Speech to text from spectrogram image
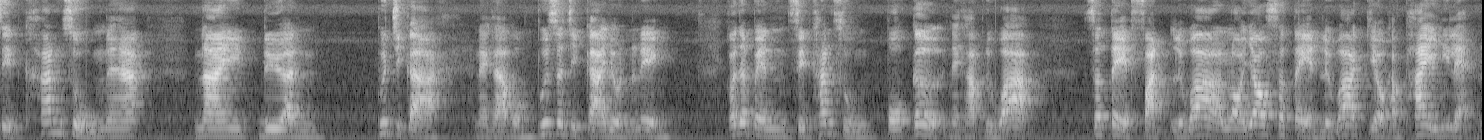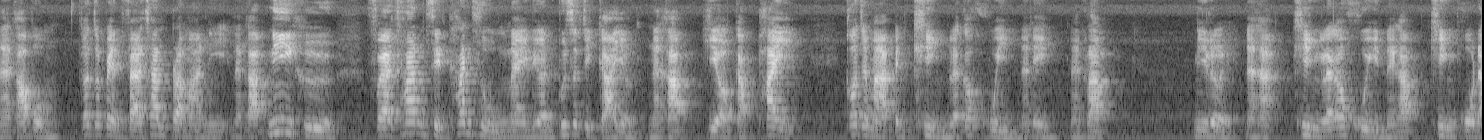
สิทธิ์ขั้นสูงนะฮะ ในเดือนพฤศจิกานะครับผมพฤศจิกายนนั่นเอง ก็จะเป็นสิทธิ์ขั้นสูงโป๊กเกอร์นะครับ หรือว่าสเตทฟัดหรือว่ารอยัลสเตทหรือว่าเกี่ยวกับไพ่นี่แหละนะครับผมก็จะเป็นแฟชั่นประมาณนี้นะครับ นี่คือแฟชั่นสิทธิ์ขั้นสูงในเดือนพฤศจิกายนนะครับ เกี่ยวกับไพ่ ก็จะมาเป็นคิงและก็ควีนนั่นเองนะครับนี่เลยนะฮะคิงแล้วก็ควีนนะครับคิงโพด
